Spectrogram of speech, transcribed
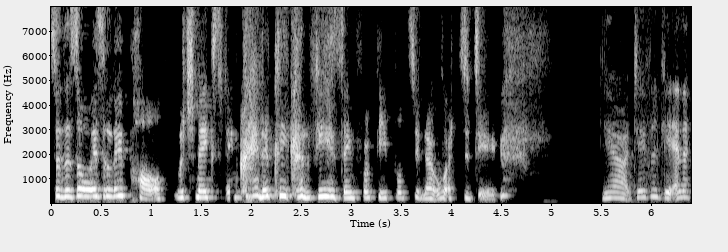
So there's always a loophole, which makes it incredibly confusing for people to know what to do. Yeah, definitely. And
